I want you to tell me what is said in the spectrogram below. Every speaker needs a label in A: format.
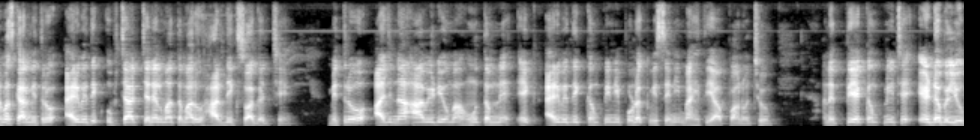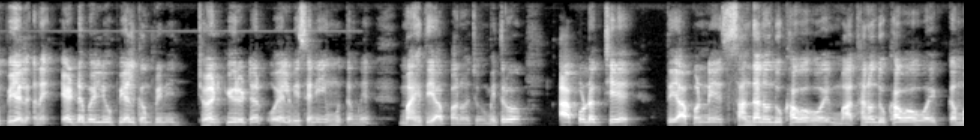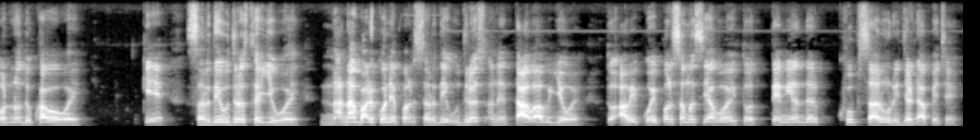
A: નમસ્કાર મિત્રો, આયુર્વેદિક ઉપચાર ચેનલમાં તમારું હાર્દિક સ્વાગત છે. મિત્રો, આજના આ વિડીયોમાં હું તમને એક આયુર્વેદિક કંપનીની પ્રોડક્ટ વિશેની માહિતી આપવાનો છું. અને તે કંપની છે એ ડબલ્યુપીએલ અને એ કંપનીની જોઈન્ટ ક્યુરેટર ઓઇલ વિશેની હું તમને માહિતી આપવાનો છું. મિત્રો, આ પ્રોડક્ટ છે, તે આપણને સાંધાનો દુખાવો હોય, માથાનો દુખાવો હોય, કમરનો દુખાવો હોય, કે શરદી ઉધરસ થઈ ગયું હોય નાના બાળકોને પણ શરદી, ઉધરસ અને તાવ આવી ગયો હોય, તો આવી કોઈ પણ સમસ્યા હોય, તો તેની અંદર ખૂબ સારું રિઝલ્ટ આપે છે.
